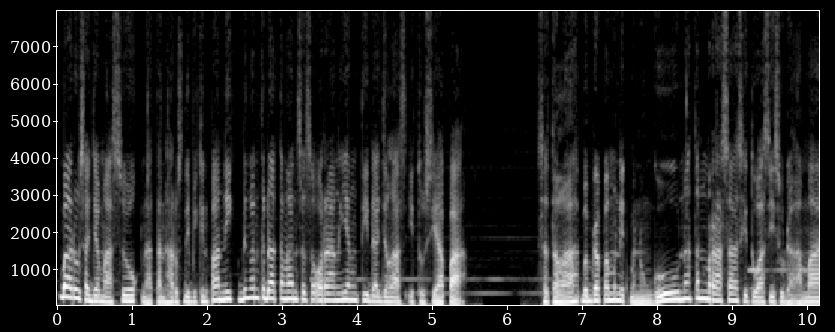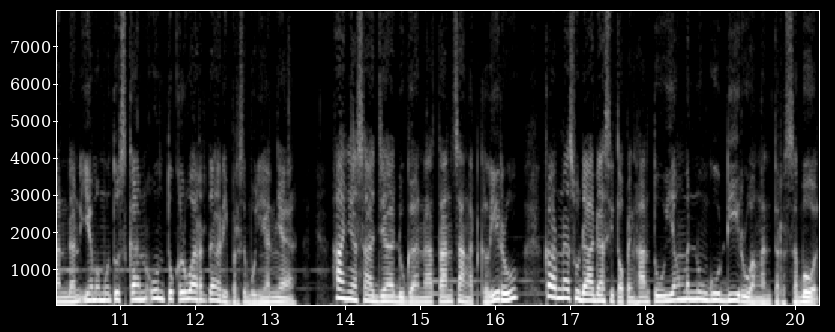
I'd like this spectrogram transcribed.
baru saja masuk, Nathan harus dibikin panik dengan kedatangan seseorang yang tidak jelas itu siapa. Setelah beberapa menit menunggu, Nathan merasa situasi sudah aman dan ia memutuskan untuk keluar dari persembunyiannya. Hanya saja dugaan Nathan sangat keliru karena sudah ada si topeng hantu yang menunggu di ruangan tersebut.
